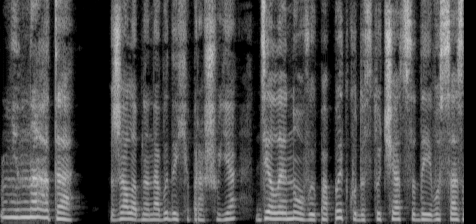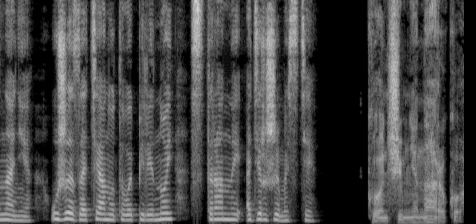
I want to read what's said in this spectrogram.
«Не надо!» Жалобно на выдохе прошу я, делая новую попытку достучаться до его сознания, уже затянутого пеленой странной одержимости. «Кончи мне на руку,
